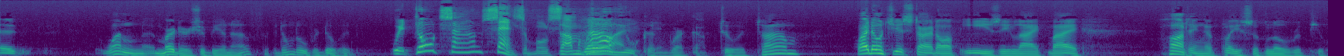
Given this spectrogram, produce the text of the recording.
Uh, one murder should be enough. Don't overdo it. It don't sound sensible somehow. Well, you can work up to it, Tom. Why don't you start off easy like by haunting a place of low repute?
